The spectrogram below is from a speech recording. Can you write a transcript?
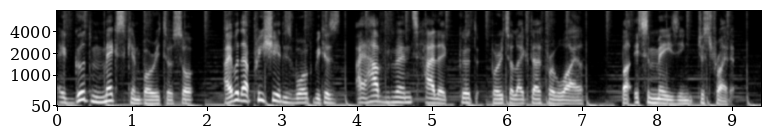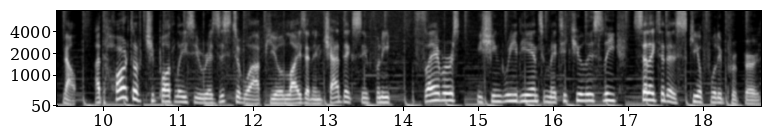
A good Mexican burrito. So I would appreciate his work because I haven't had a good burrito like that for a while, but it's amazing. Just try it. Now, at the heart of Chipotle's irresistible appeal lies an enchanting symphony of flavors, each ingredient meticulously selected and skillfully prepared.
